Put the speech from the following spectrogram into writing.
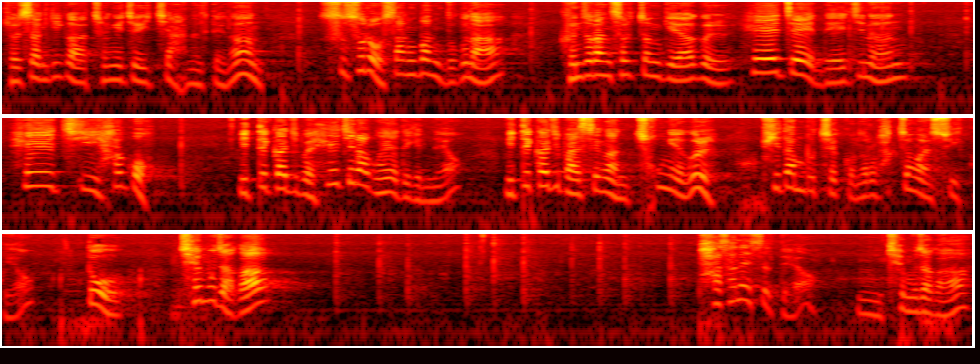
결산기가 정해져 있지 않을 때는 스스로 쌍방 누구나 근저당 설정 계약을 해제 내지는 해지하고 이때까지 해지라고 해야 되겠네요. 이때까지 발생한 총액을 피담보 채권으로 확정할 수 있고요. 또 채무자가 파산했을 때요. 음, 채무자가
